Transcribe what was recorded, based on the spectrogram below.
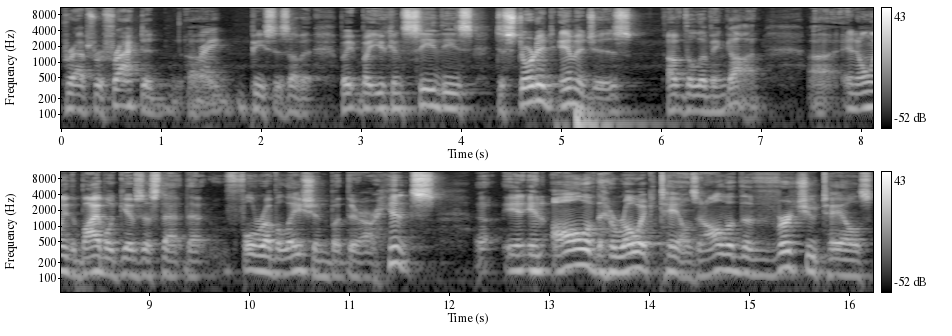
perhaps refracted uh, right. pieces of it. But, but you can see these distorted images of the living God. Uh, and only the Bible gives us that, that full revelation, but there are hints uh, in, in, all of the heroic tales and all of the virtue tales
